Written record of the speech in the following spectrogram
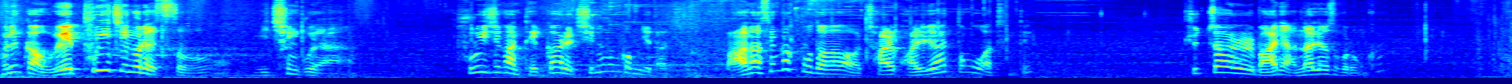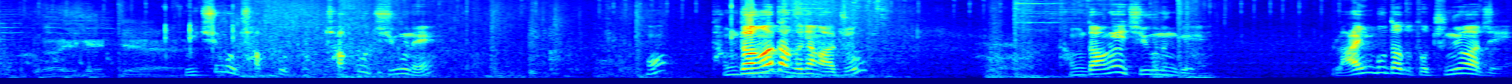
그러니까 왜 프리징을 했어 이 친구야. 프리징한 대가를 치르는 겁니다. 만화 생각보다 잘 관리했던 것 같은데. Q짤 많이 안 날려서 그런가? 이 친구 자꾸 자꾸 지우네. 어? 당당하다 그냥 아주. 당당해 지우는 게. 라인보다도 더 중요하지.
